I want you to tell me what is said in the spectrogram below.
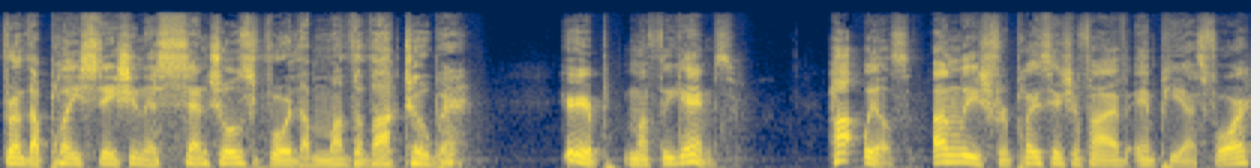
From the PlayStation Essentials for the month of October. Here are your monthly games Hot Wheels Unleashed for PlayStation 5 and PS4.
